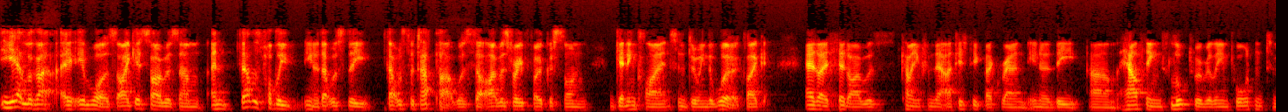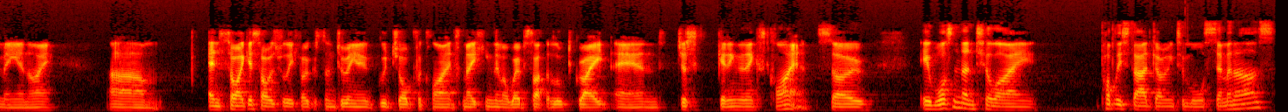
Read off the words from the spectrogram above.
Yeah, look, I, it was. I guess I was, um, and that was probably, you know, that was the that was the tough part was that I was very focused on getting clients and doing the work. Like as I said, I was coming from the artistic background. You know, the um, how things looked were really important to me, and I, um, and so I guess I was really focused on doing a good job for clients, making them a website that looked great, and just getting the next client. So it wasn't until I probably started going to more seminars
